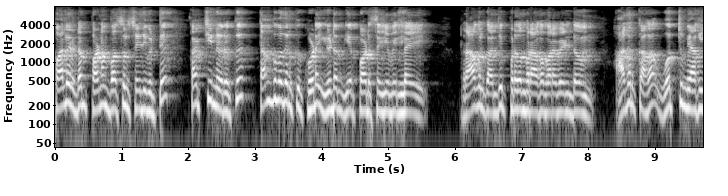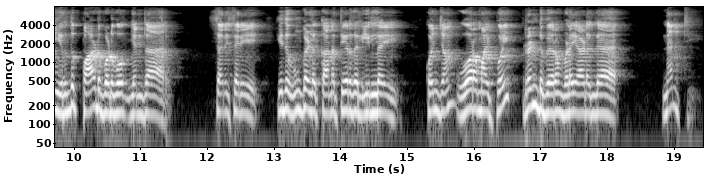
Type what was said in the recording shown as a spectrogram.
பலரிடம் பணம் வசூல் செய்துவிட்டு கட்சியினருக்கு தங்குவதற்கு கூட இடம் ஏற்பாடு செய்யவில்லை. ராகுல் காந்தி பிரதமராக வர வேண்டும். அதற்காக ஒற்றுமையாக இருந்து பாடுபடுவோம் என்றார். சரி சரி. இது உங்களுக்கான தேர்தல் இல்லை. கொஞ்சம் ஓரமாய் போய் ரெண்டு பேரும் விளையாடுங்க. நன்றி.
